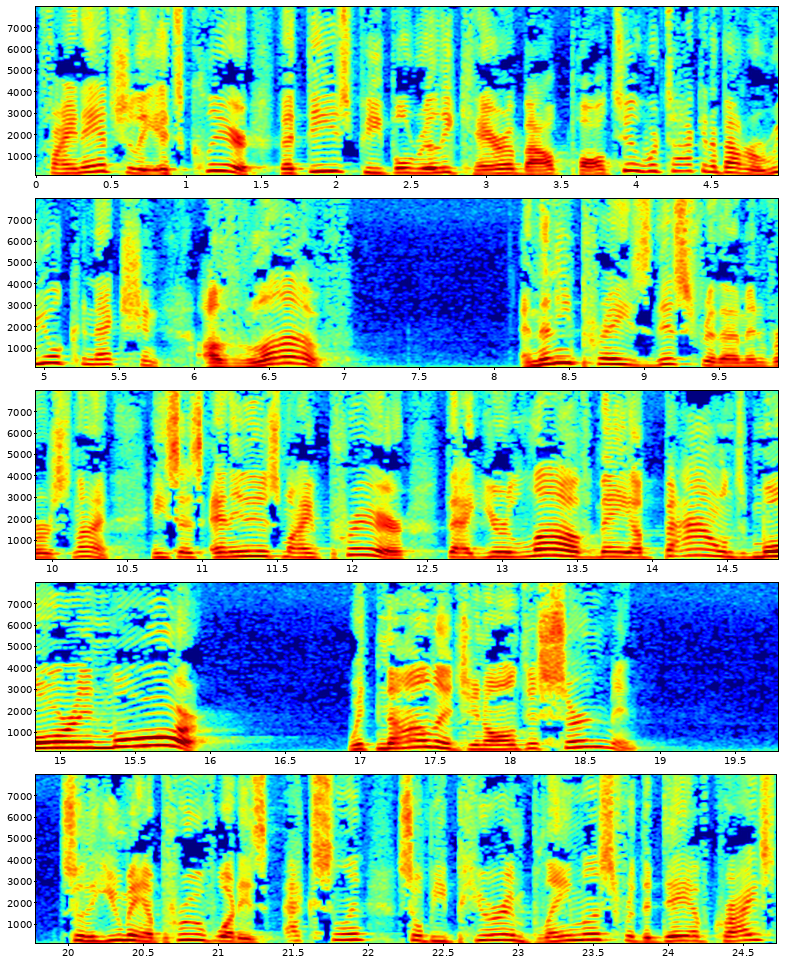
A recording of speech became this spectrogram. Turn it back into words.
financially, it's clear that these people really care about Paul too. We're talking about a real connection of love. And then he prays this for them in verse 9. He says, And it is my prayer that your love may abound more and more with knowledge and all discernment, so that you may approve what is excellent. So be pure and blameless for the day of Christ,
